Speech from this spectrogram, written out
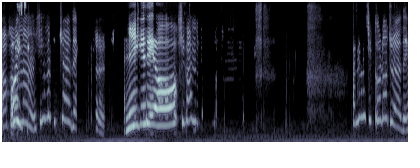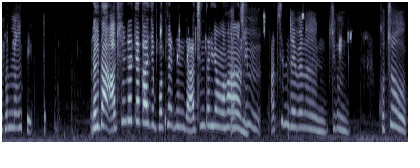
아 그러면 힘을 붙여야 돼. 안녕히 계세요. 시간을 한 명씩 끌어줘야 돼. 한 명씩. 일단 아침 될 때까지 버텨야 되는데 아침 되려면 한 아침 아침 되면은 지금 거처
